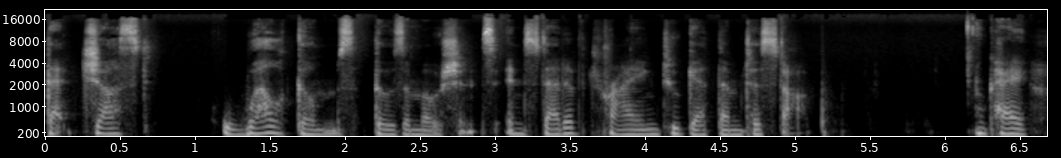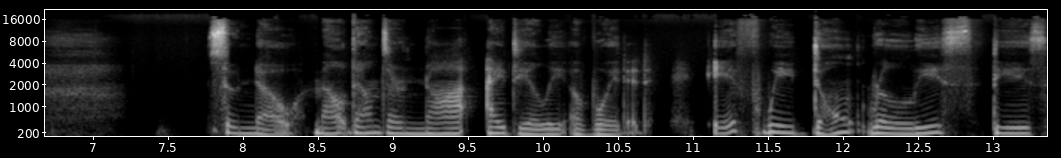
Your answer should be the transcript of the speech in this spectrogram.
that just welcomes those emotions instead of trying to get them to stop. Okay. So, no, meltdowns are not ideally avoided. If we don't release these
